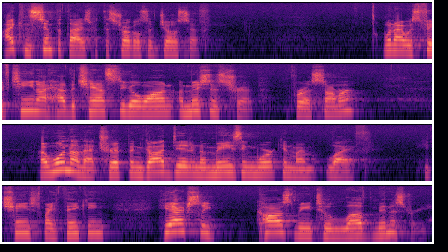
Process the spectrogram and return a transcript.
I can sympathize with the struggles of Joseph. When I was 15, I had the chance to go on a missions trip for a summer. I went on that trip, and God did an amazing work in my life. He changed my thinking. He actually caused me to love ministry.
